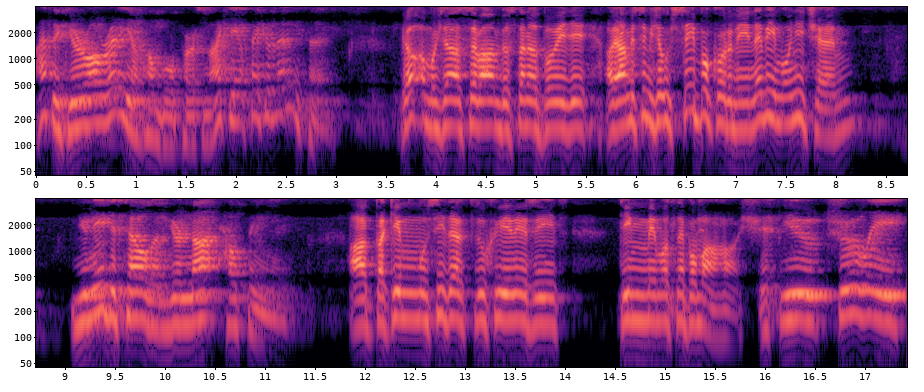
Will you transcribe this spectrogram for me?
I think you're already a humble person. I can't think of anything. Jo, a možná se vám dostane odpovědi, ale já myslím, že už jsi pokorný, nevím o ničem, You need to tell them you're not helping me. a taky musíte v tu chvíli říct, tím mi moc nepomáháš. If you truly,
